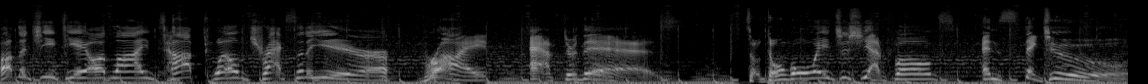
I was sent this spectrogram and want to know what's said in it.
of the GTA Online Top 12 Tracks of the Year right after this. So don't go away just yet, folks, and stay tuned.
